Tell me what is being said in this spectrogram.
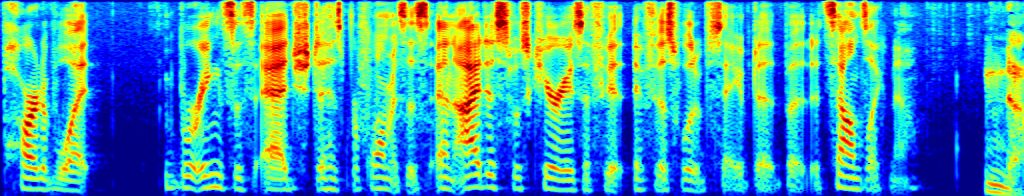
part of what brings this edge to his performances. And I just was curious if it, if this would have saved it, but it sounds like no. No,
